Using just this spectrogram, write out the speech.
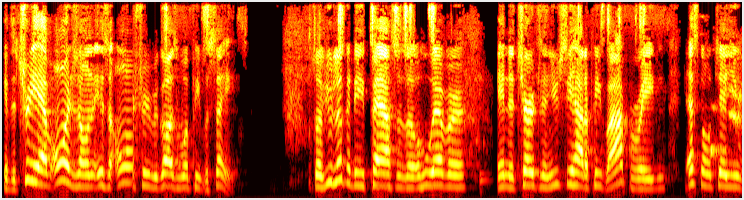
if the tree have oranges on it, it's an orange tree regardless of what people say. So if you look at these pastors or whoever in the church and you see how the people are operating, that's going to tell you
